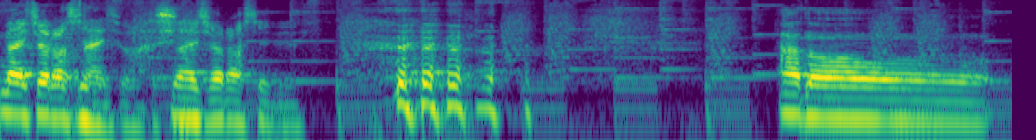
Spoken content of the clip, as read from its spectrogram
内緒らしいです。内緒らしい。内緒らしいです。あのー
